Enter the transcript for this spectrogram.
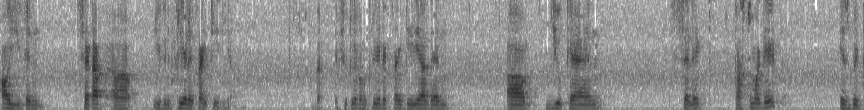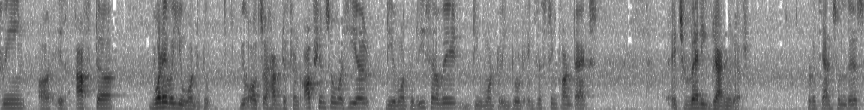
or you can set up uh, you can create a criteria. The, if you click on create a criteria then um, you can select customer date is between or is after whatever you want to do. You also have different options over here. Do you want to resurvey? Do you want to include existing contacts? It's very granular. Go to cancel this?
